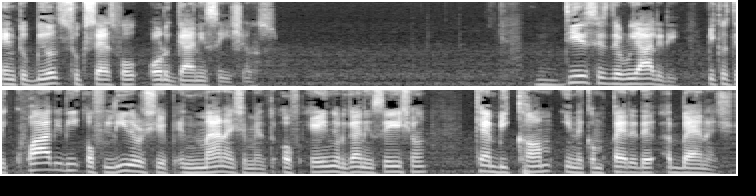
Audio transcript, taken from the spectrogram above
and to build successful organizations. This is the reality because the quality of leadership and management of any organization can become in a competitive advantage.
